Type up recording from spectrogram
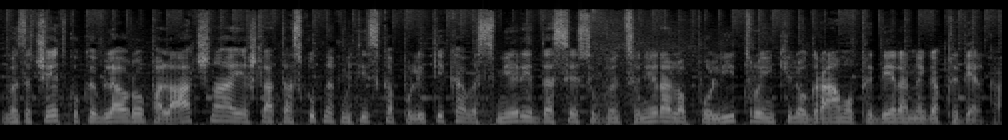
V začetku, ko je bila Evropa lačna, je šla ta skupna kmetijska politika v smeri, da se je subvencioniralo po litru in kilogramu pridelanega pridelka.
